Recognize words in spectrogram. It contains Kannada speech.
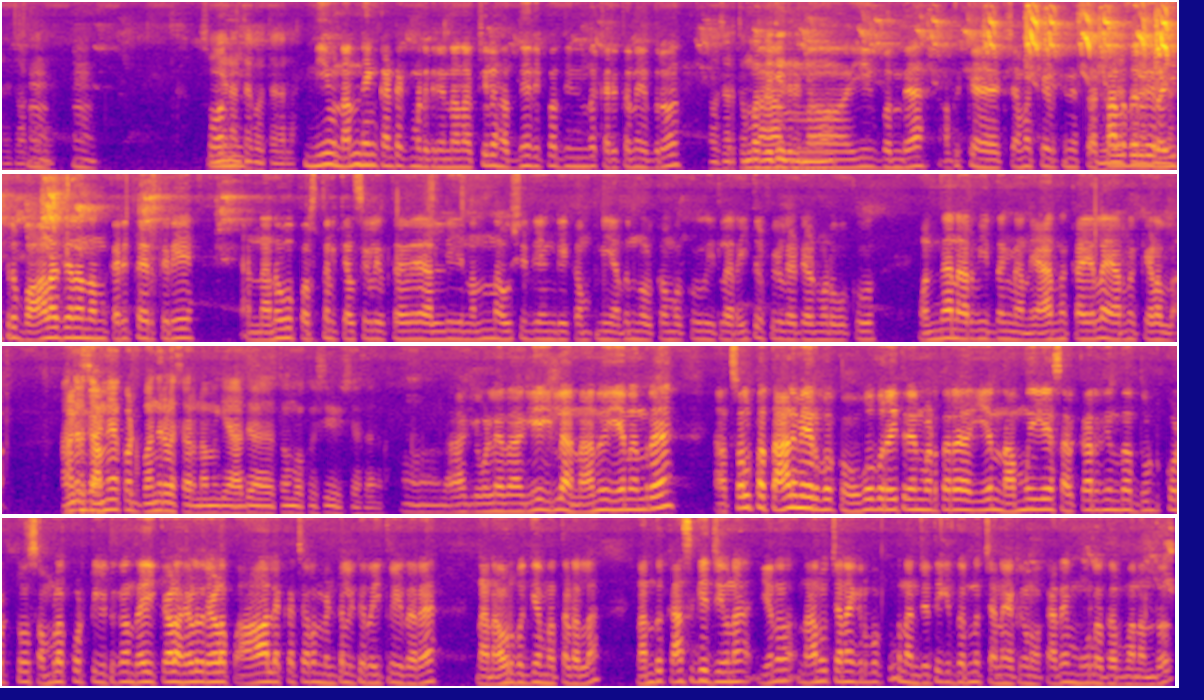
ಸರ್ ಏನಂತ ಗೊತ್ತಾಗಲ್ಲ. ನೀವು ನನ್ನ ಹೆಂಗೆ ಕಾಂಟ್ಯಾಕ್ಟ್ ಮಾಡಿದ್ರಿ? ನಾನು ಆ್ಯಕ್ಚುಲಿ ಹದಿನೈದು ಇಪ್ಪತ್ತು ದಿನದಿಂದ ಕರಿತಾನೆ ಇದ್ರು. ಹೌದು ಸರ್ ತುಂಬ ಬಿದ್ದಿದ್ರಿ ನೀವು ನಾನು ಈಗ ಬಂದೆ. ಅದಕ್ಕೆ ಕ್ಷಮೆ ಕೇಳ್ತೀನಿ ಸಕಾಲದಲ್ಲಿ ರೈತರು ಭಾಳ ಜನ ನನ್ನ ಕರಿತಾ ಇರ್ತೀರಿ. ನನಗೂ ಪರ್ಸ್ನಲ್ ಕೆಲಸಗಳಿರ್ತವೆ ಅಲ್ಲಿ ನನ್ನ ಔಷಧಿ ಅಂಗಡಿ ಕಂಪ್ನಿ ಅದನ್ನ ನೋಡ್ಕೊಬೇಕು. ಇಲ್ಲ ರೈತರ ಫೀಲ್ಡ್ ಅಡ್ಡಾಡ್ ಮಾಡ್ಬೇಕು. ಒಂದಾನ ಆರ್ಮಿ ಇದ್ದಂಗೆ ನಾನು ಯಾರನ್ನ ಕಾಯಲ್ಲ ಯಾರನ್ನ ಕೇಳಲ್ಲ. ಅಂದ್ರೆ ಸಮಯ ಕೊಟ್ಟು ಬಂದಿರಲ್ಲ ಸರ್ ನಮಗೆ ಅದೇ ತುಂಬ ಖುಷಿ ವಿಷಯ ಸರ್ ಆಗ್ಲಿ ಒಳ್ಳೇದಾಗ್ಲಿ. ಇಲ್ಲ ನಾನು ಏನಂದ್ರೆ ಅದು ಸ್ವಲ್ಪ ತಾಳ್ಮೆ ಇರಬೇಕು. ಒಬ್ಬೊಬ್ಬ ರೈತರು ಏನು ಮಾಡ್ತಾರೆ ಏನು ನಮಗೆ ಸರ್ಕಾರದಿಂದ ದುಡ್ಡು ಕೊಟ್ಟು ಸಂಬಳ ಕೊಟ್ಟು ಇಟ್ಕೊಂಡು ಐ ಕೇಳ ಹೇಳಿದ್ರೆ ಹೇಳಪ್ಪ. ಆ ಲೆಕ್ಕಾಚಾರದ ಮೆಂಟಾಲಿಟಿ ರೈತರು ಇದ್ದಾರೆ ನಾನು ಅವ್ರ ಬಗ್ಗೆ ಮಾತಾಡಲ್ಲ. ನಂದು ಖಾಸಗಿ ಜೀವನ ಏನೋ ನಾನು ಚೆನ್ನಾಗಿರ್ಬೇಕು ನನ್ನ ಜೊತೆಗಿದ್ದರನ್ನು ಚೆನ್ನಾಗಿ ಇಟ್ಕೊಳ್ಬೇಕು. ಅದೇ ಮೂಲ ಧರ್ಮ ನಂದು.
